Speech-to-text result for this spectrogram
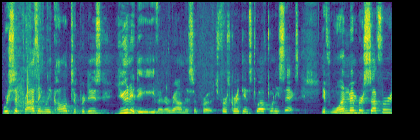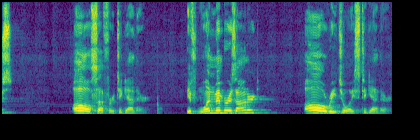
We're surprisingly called to produce unity even around this approach. 1 Corinthians 12 26. If one member suffers, all suffer together. If one member is honored, all rejoice together.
